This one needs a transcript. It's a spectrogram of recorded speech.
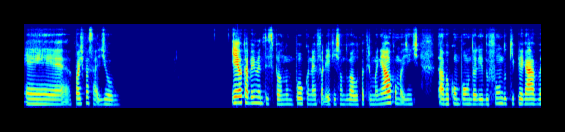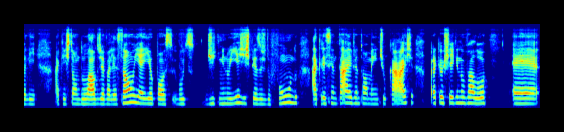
É, pode passar, Diogo. E aí eu acabei me antecipando um pouco, né? Falei a questão do valor patrimonial, como a gente estava compondo ali do fundo que pegava ali a questão do laudo de avaliação, e aí eu posso vou diminuir as despesas do fundo, acrescentar eventualmente o caixa, para que eu chegue no valor é,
